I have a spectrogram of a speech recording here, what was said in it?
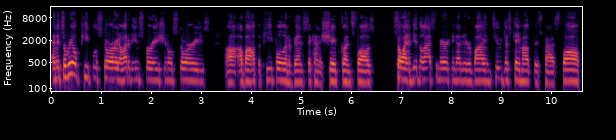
And it's a real people story, a lot of inspirational stories uh, about the people and events that kind of shaped Glens Falls. So I did the Last American Editor Volume Two, just came out this past fall,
